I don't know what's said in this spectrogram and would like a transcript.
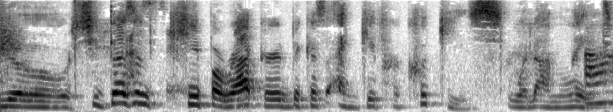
No, she doesn't keep a record because I give her cookies when I'm late. Ah,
